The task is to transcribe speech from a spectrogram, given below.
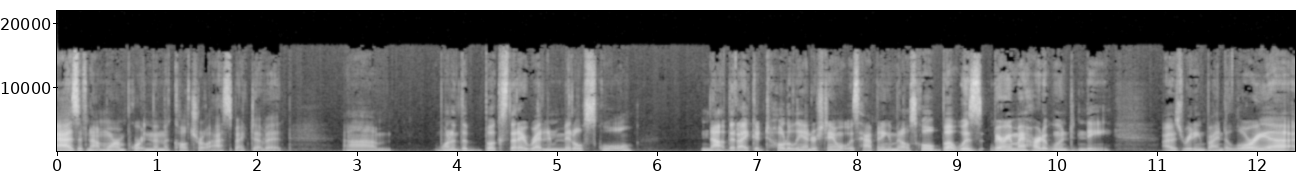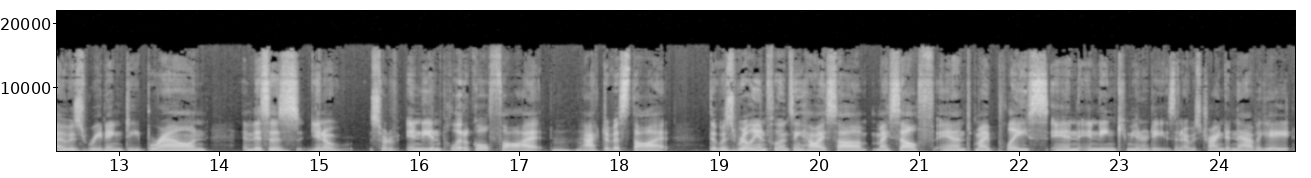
as if not more important than the cultural aspect of it. Um, one of the books that I read in middle school, not that I could totally understand what was happening in middle school, but was Burying My Heart at Wounded Knee. I was reading Vine Deloria, I was reading Dee Brown, and this is, you know, sort of Indian political thought, mm-hmm. activist thought that was really influencing how I saw myself and my place in Indian communities. And I was trying to navigate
